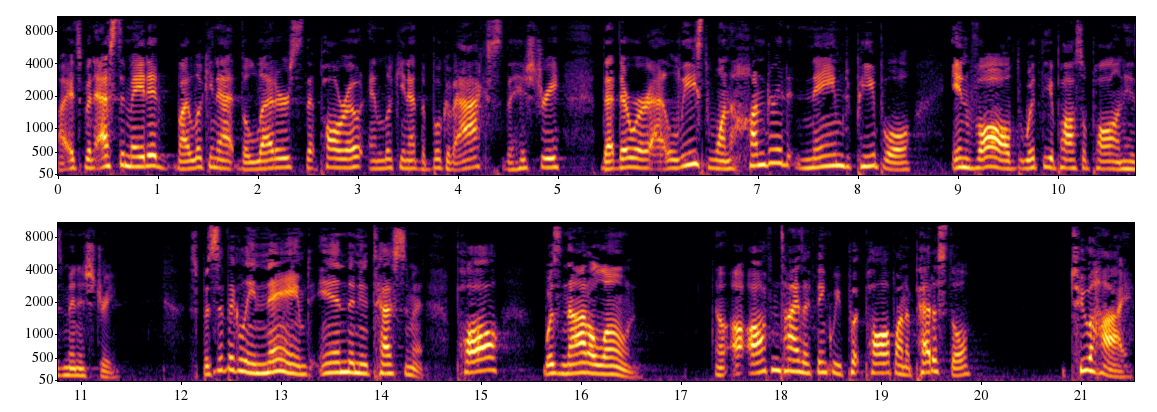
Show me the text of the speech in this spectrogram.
Uh, it's been estimated by looking at the letters that Paul wrote and looking at the book of Acts, the history, that there were at least 100 named people involved with the apostle Paul and his ministry. Specifically named in the New Testament. Paul was not alone. Now, oftentimes I think we put Paul up on a pedestal too high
